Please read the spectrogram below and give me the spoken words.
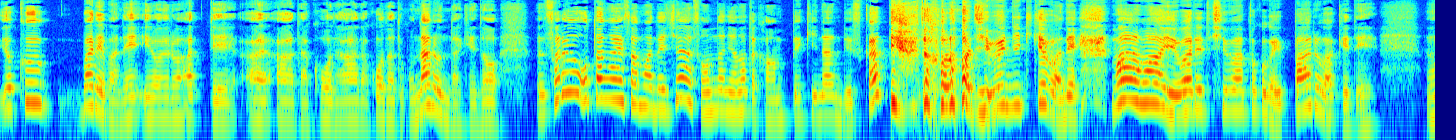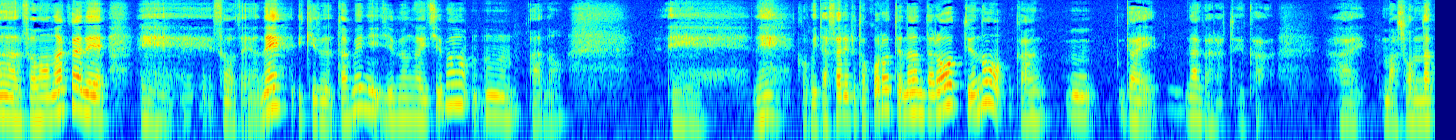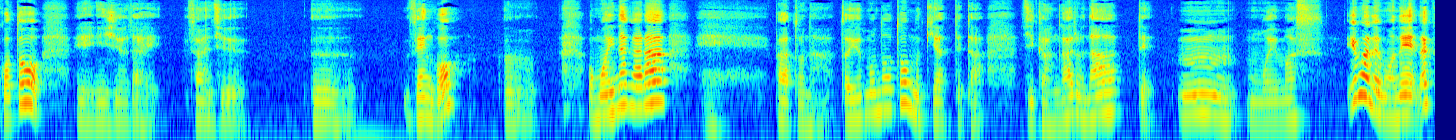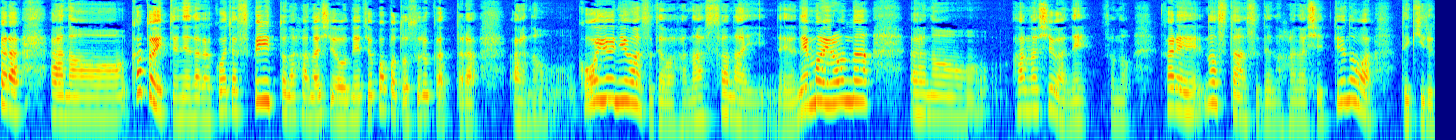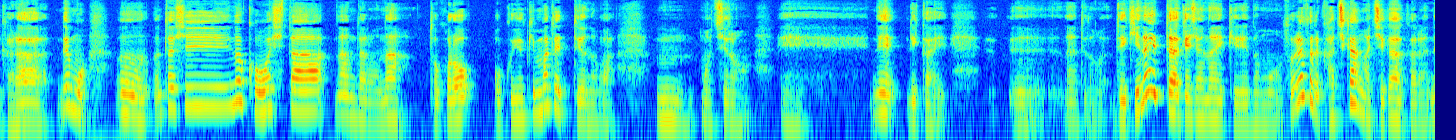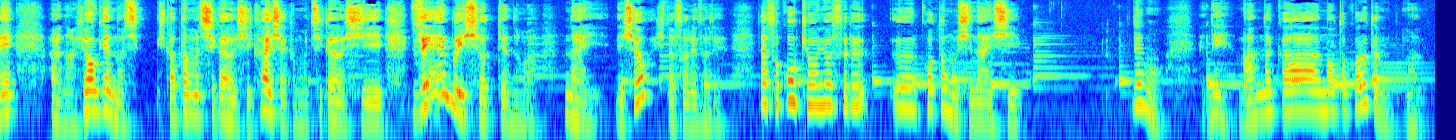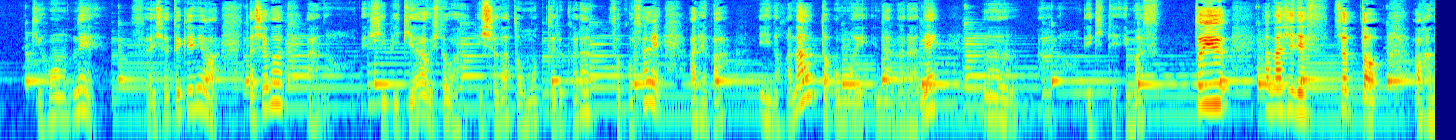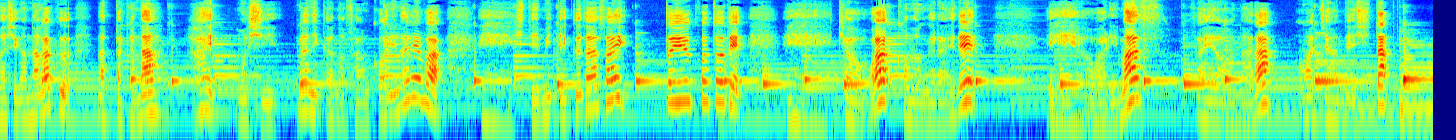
欲張ればね、いろいろあって、ああだ、こうだ、ああだ、こうだとこうなるんだけど、それはお互い様で、じゃあそんなにあなた完璧なんですかっていうところを自分に聞けばね、まあまあ言われてしまうとこがいっぱいあるわけで、うん、その中で、えー、そうだよね、生きるために自分が一番、うん、あの、えー、ね、こう満たされるところってなんだろうっていうのを考えながらというか、はい。まあそんなことを、えー、20代、30、うん、前後、うん、思いながら、えー、パートナーというものと向き合ってた時間があるなって、うん、思います。今でもね、だから、あのー、かといってね、だからこういったスピリットの話をね、ちょパパとするかったら、あのー、こういうニュアンスでは話さないんだよね。まあいろんな、あのー、話はね、その、彼のスタンスでの話っていうのはできるから、でも、うん、私のこうした、なんだろうな、ところ、奥行きまでっていうのは、うん、もちろん、えー、ね、理解うん、なんていうのかできないってわけじゃないけれども、それぞれ価値観が違うからね、あの、表現の仕方も違うし、解釈も違うし、全部一緒っていうのはないでしょ？人それぞれ。だそこを強要することもしないし、でも、ね、真ん中のところで、まあ、基本ね、最終的には、私は、あの、響き合う人は一緒だと思ってるから、そこさえあればいいのかなと思いながらね、うん、生きています。という話です。ちょっとお話が長くなったかな。はい。もし何かの参考になれば、えー、してみてください。ということで、えー、今日はこのぐらいで、えー、終わります。さようなら。おーちゃんでした。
